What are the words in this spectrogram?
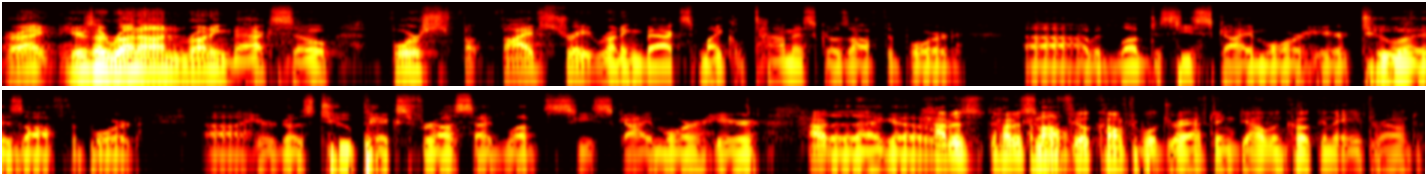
All right, here's a run on running backs. So four, f- five straight running backs. Michael Thomas goes off the board. Uh, I would love to see Sky Moore here. Tua is off the board. Uh, here goes two picks for us. I'd love to see Sky Moore here. How Lego. how does how does Come someone on. feel comfortable drafting Dalvin Cook in the eighth round?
